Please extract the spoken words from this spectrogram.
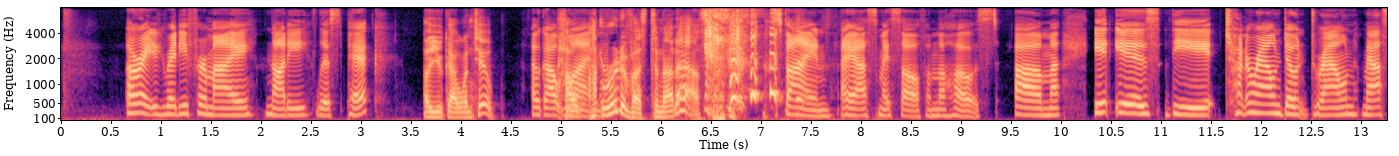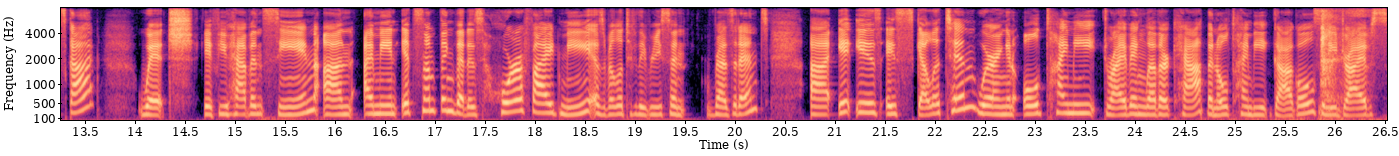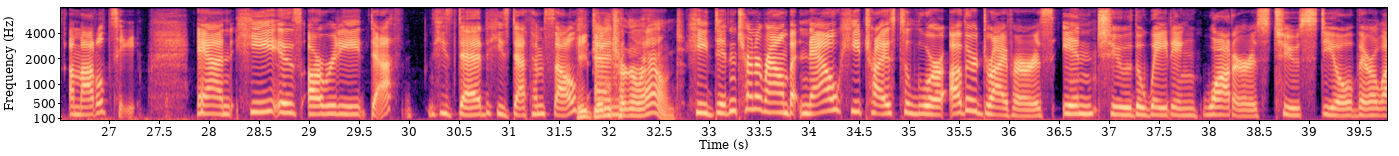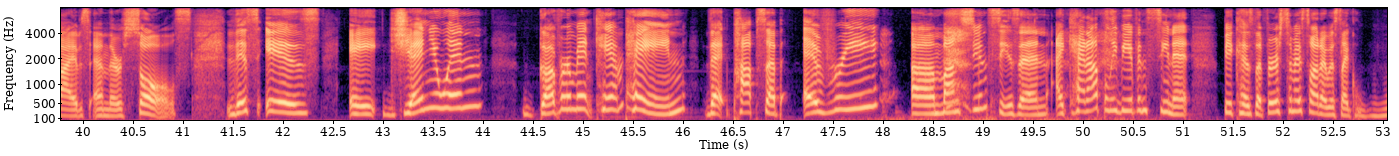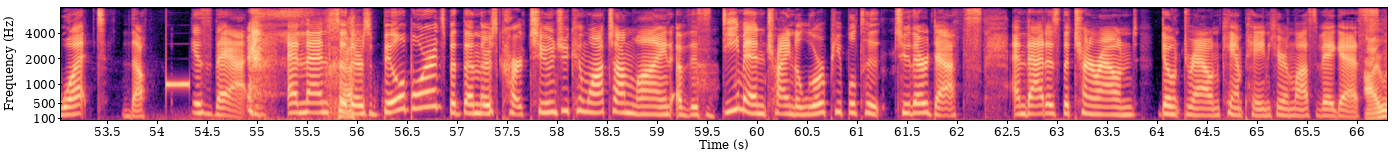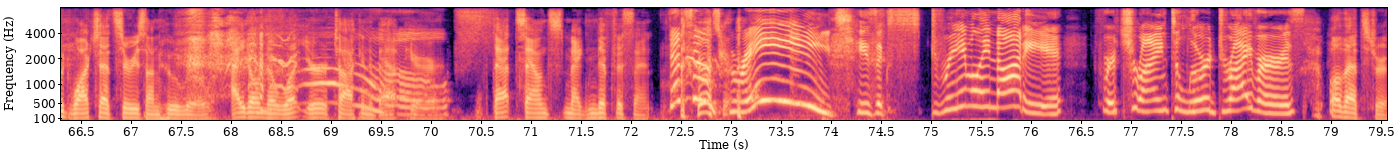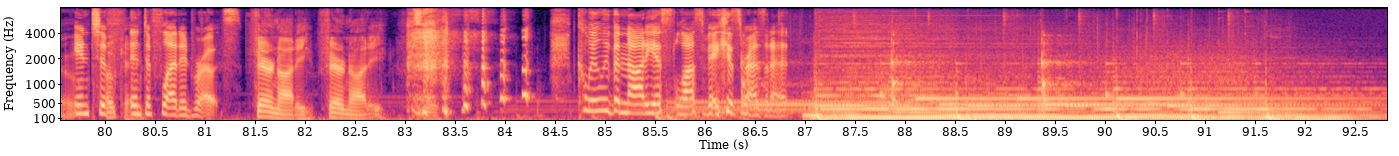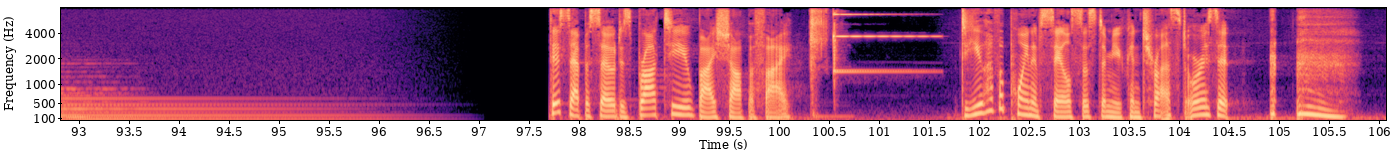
All right, you ready for my naughty list pick? Oh, you got one too. I've got How, one. how rude of us to not ask. it's fine. I asked myself. I'm the host. Um, it is the Turnaround Don't Drown mascot, which, if you haven't seen, on I mean, it's something that has horrified me as relatively recent resident. Uh, it is a skeleton wearing an old timey driving leather cap and old timey goggles, and he drives a Model T. And he is already death. He's dead. He's death himself. He didn't turn around. He didn't turn around, but now he tries to lure other drivers into the waiting waters to steal their lives and their souls. This is a genuine government campaign that pops up every uh, monsoon season. I cannot believe you haven't seen it because the first time I saw it, I was like, what the f- is that? And then, so there's billboards, but then there's cartoons you can watch online of this demon trying to lure people to, to their deaths. And that is the Turnaround, Don't Drown campaign here in Las Vegas. I would watch that series on Hulu. I don't know what you're talking about here. Oh, That sounds magnificent. That sounds great. He's extremely naughty for trying to lure drivers Well, that's true. into okay. into flooded roads. fair naughty, fair naughty. Clearly the naughtiest Las Vegas resident. This episode is brought to you by Shopify. Do you have a point of sale system you can trust, or is it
